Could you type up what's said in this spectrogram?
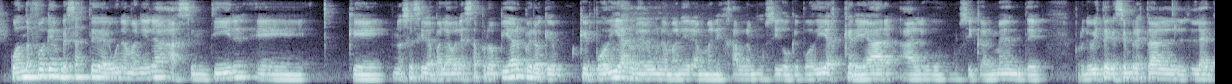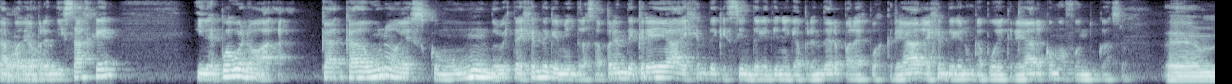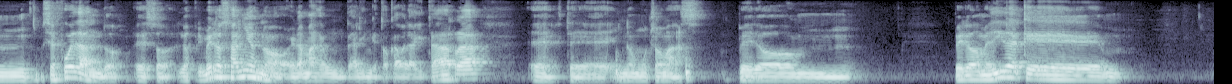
¿Cuándo fue que empezaste de alguna manera a sentir eh, que, no sé si la palabra es apropiar, pero que, que podías de alguna manera manejar la música o que podías crear algo musicalmente? Porque viste que siempre está la etapa de Obvio. aprendizaje y después, bueno, a- ca- cada uno es como un mundo, ¿viste? Hay gente que mientras aprende crea, hay gente que siente que tiene que aprender para después crear, hay gente que nunca puede crear. ¿Cómo fue en tu caso? Em, se fue dando eso. Los primeros años no, era más de, un- de alguien que tocaba la guitarra este, y no mucho más. Pero, mm, pero a medida que...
